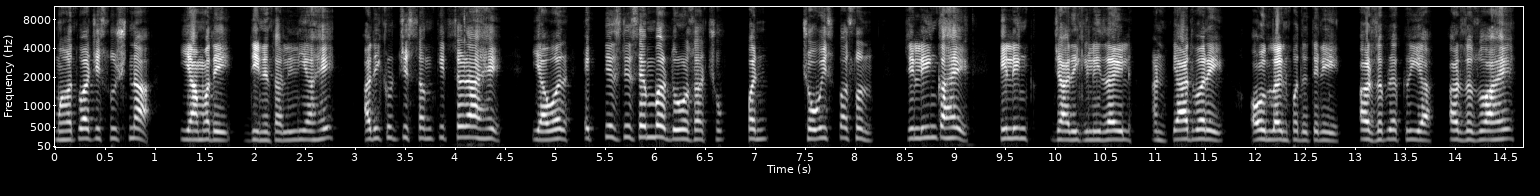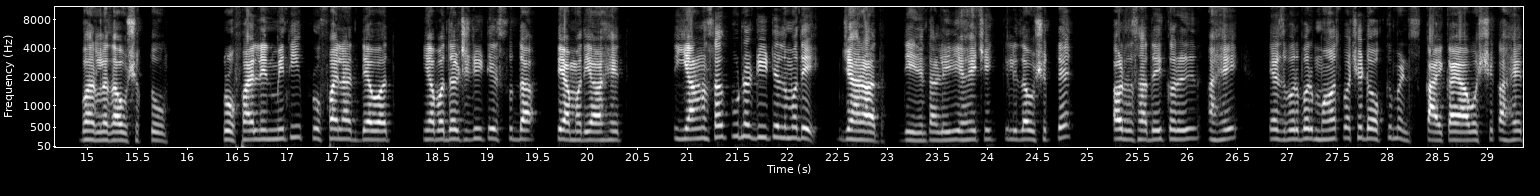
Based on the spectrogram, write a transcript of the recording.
महत्त्वाची सूचना यामध्ये देण्यात आलेली आहे. अधिकृतची संकेतस्थळ आहे यावर एकतीस डिसेंबर दोन हजार चो पं चोवीसपासून जी लिंक आहे ही लिंक जारी केली जाईल आणि त्याद्वारे ऑनलाईन पद्धतीने अर्ज प्रक्रिया अर्ज जो आहे भरला जाऊ शकतो. प्रोफाईल निर्मिती प्रोफाईल अद्ययावत याबद्दलचे डिटेल्ससुद्धा त्यामध्ये आहेत. यानुसार पूर्ण डिटेलमध्ये जाहिरात देण्यात आलेली आहे चेक केली जाऊ शकते. अर्ज सादरीकरण आहे. त्याचबरोबर महत्त्वाचे डॉक्युमेंट्स काय काय आवश्यक आहेत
